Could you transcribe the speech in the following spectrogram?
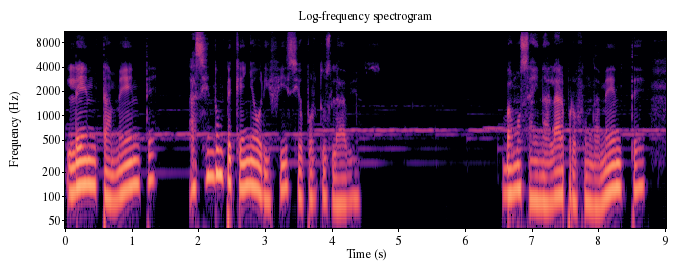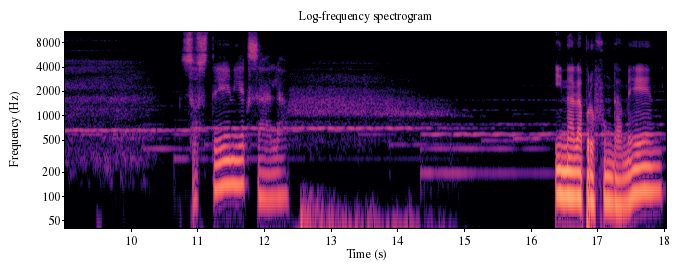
lentamente haciendo un pequeño orificio por tus labios. Vamos a inhalar profundamente Sostén y exhala. Inhala profundamente.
